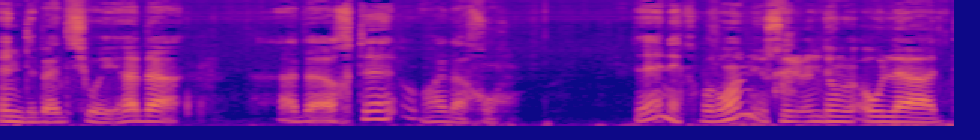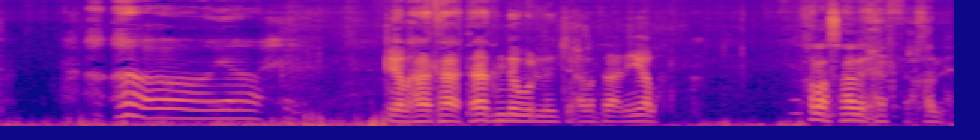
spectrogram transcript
عنده بعد شوي. هذا هذا أخته وهذا أخوه. لين يكبرون يصير عندهم أولاد. ها يا يلا هات هات هات ندور له جحر ثاني يلا. خلاص هذا يحفر خله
